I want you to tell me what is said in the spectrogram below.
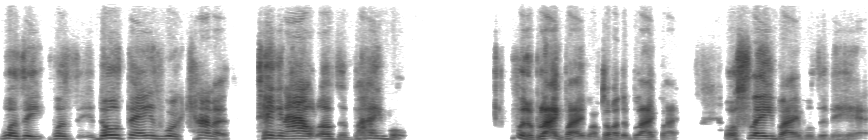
was it was those things were kind of taken out of the Bible for the black Bible. I'm talking about the black Bible or slave Bibles that they had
